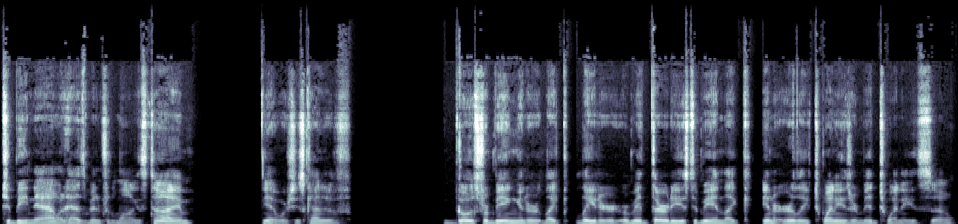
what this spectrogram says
to be now and has been for the longest time. You know, where she's kind of goes from being in her like later or mid 30s to being like in her early 20s or mid 20s. So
